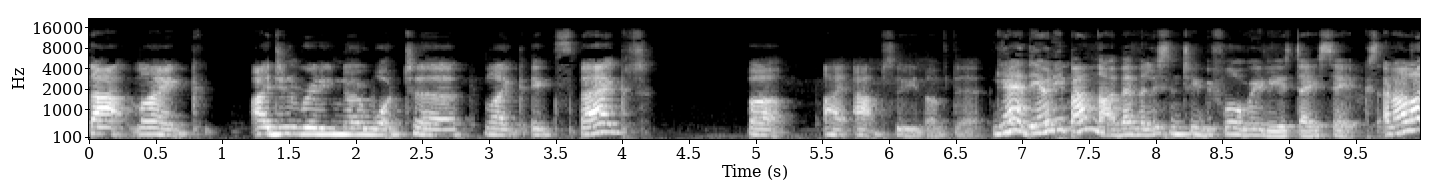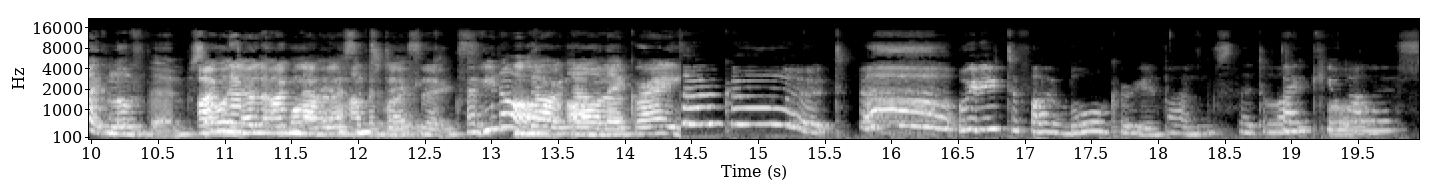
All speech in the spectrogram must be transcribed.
that like I didn't really know what to like expect, but I absolutely loved it. Yeah, the only band that I've ever listened to before really is Day Six, and I like love them. So I've I never- I've never listened to Day like- Six. Have you not? No, Oh, they're great. So good. we need to find more Korean bands. They're delightful. Thank you, Alice.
